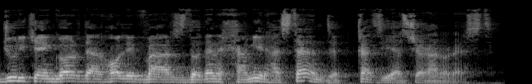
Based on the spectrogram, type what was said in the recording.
جوری که انگار در حال ورز دادن خمیر هستند قضیه از چه قرار است؟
